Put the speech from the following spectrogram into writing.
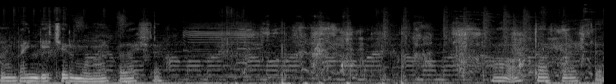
Ama ben geçerim onu arkadaşlar. Aa attı arkadaşlar.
